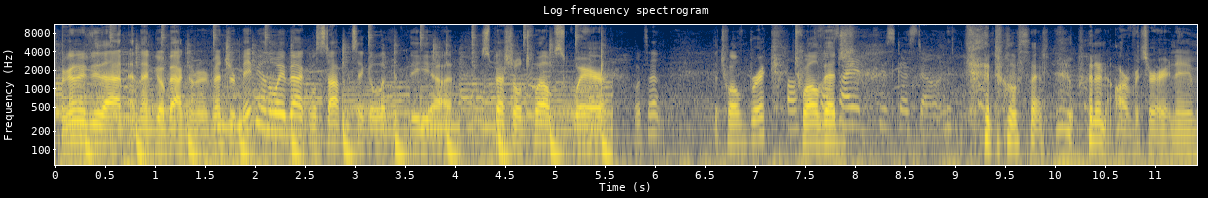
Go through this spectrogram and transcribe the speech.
We're gonna do that and then go back on our adventure. Maybe on the way back we'll stop and take a look at the uh, special 12 square. What's that? The 12 brick? 12 edge. Sided Cusco stone. 12 side. What an arbitrary name.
